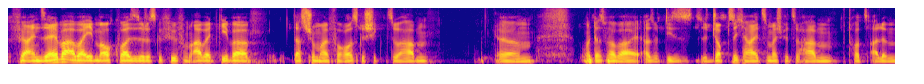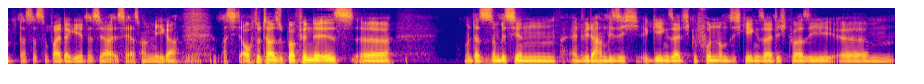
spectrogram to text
für einen selber, aber eben auch quasi so das Gefühl vom Arbeitgeber, das schon mal vorausgeschickt zu haben. Ähm, und das war bei, also diese Jobsicherheit zum Beispiel zu haben, trotz allem, dass das so weitergeht, ist ja, ist ja erstmal mega. Was ich auch total super finde, ist, äh, und das ist so ein bisschen, entweder haben die sich gegenseitig gefunden, um sich gegenseitig quasi, ähm,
